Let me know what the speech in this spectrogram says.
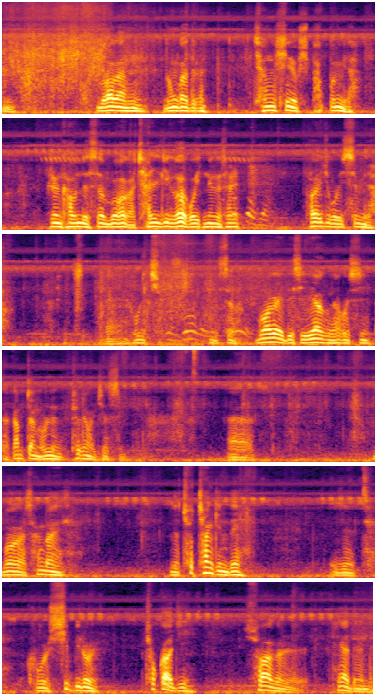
음, 무화과 농가들은 정신없이 바쁩니다. 그런 가운데서 무화과가 잘 익어가고 있는 것을 보여주고 있습니다. 네, 우리 집에서 무화과에 대해서 이야기를 하고 있으니까 깜짝 놀란 표정을 지었습니다. 아, 무화과 상당히 이제 초창기인데 이제 9월 11월 초까지 수확을 해야 되는데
